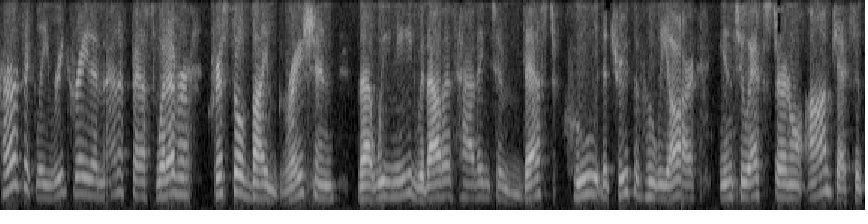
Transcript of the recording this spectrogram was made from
perfectly recreate and manifest whatever crystal vibration that we need without us having to vest who the truth of who we are into external objects. It's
